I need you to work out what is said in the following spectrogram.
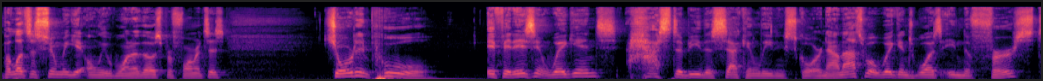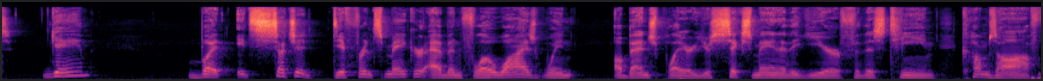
But let's assume we get only one of those performances. Jordan Poole, if it isn't Wiggins, has to be the second leading scorer. Now, that's what Wiggins was in the first game, but it's such a difference maker, ebb and flow wise, when a bench player, your sixth man of the year for this team, comes off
